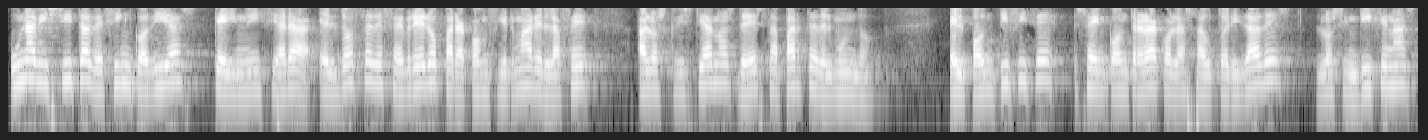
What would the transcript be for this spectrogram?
una visita de cinco días que iniciará el 12 de febrero para confirmar en la fe a los cristianos de esta parte del mundo. El pontífice se encontrará con las autoridades, los indígenas,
